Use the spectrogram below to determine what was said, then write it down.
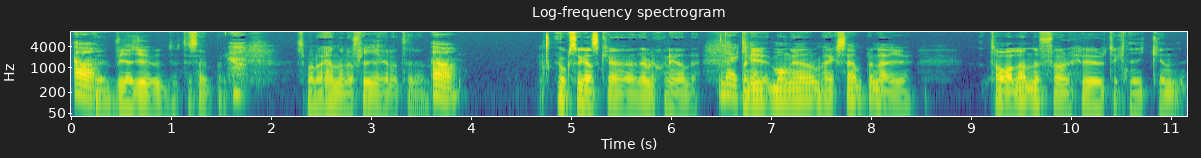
ja. uh, via ljud till exempel. Så man har händerna fria hela tiden. Det är också ganska revolutionerande. Verkligen. Men det många av de här exemplen är ju talande för hur tekniken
